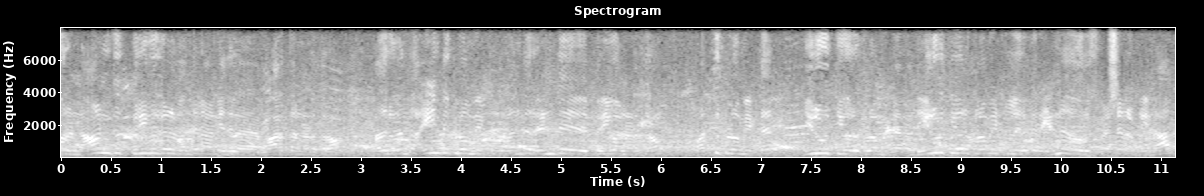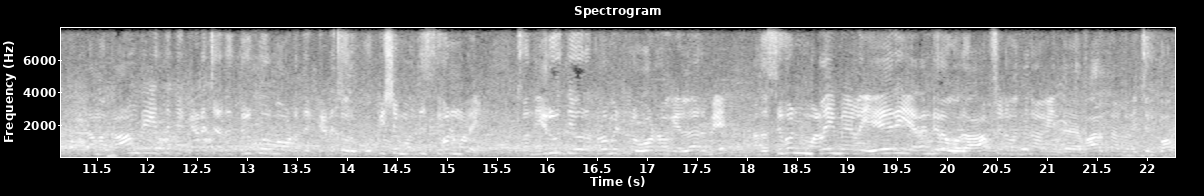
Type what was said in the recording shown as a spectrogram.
ஒரு நான்கு பிரிவுகள் வந்து நாங்கள் இதில் மாரத்தான் நடத்துகிறோம் அதில் வந்து ஐந்து கிலோமீட்டர் வந்து ரெண்டு பிரிவாக நடத்துகிறோம் பத்து கிலோமீட்டர் இருபத்தி ஒரு கிலோமீட்டர். அந்த இருபத்தி ஒரு கிலோமீட்டரில் இருக்கிற என்ன ஒரு ஸ்பெஷல் அப்படின்னா நம்ம காங்கேயத்துக்கு கிடைச்ச கிடைச்ச ஒரு பொக்கிஷம் வந்து சிவன்மலை. ஸோ அந்த இருபத்தி ஒரு கிலோமீட்டர் ஓடுறவங்க எல்லாருமே அந்த சிவன் மலை மேலே ஏறி இறங்குற ஒரு ஆப்ஷனை வந்து நாங்கள் இந்த மாரத்தானில் வச்சுருக்கோம்.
